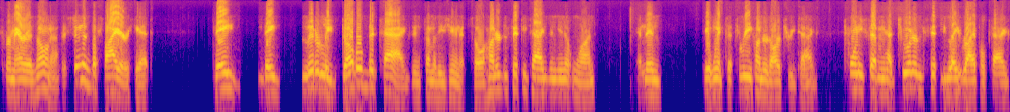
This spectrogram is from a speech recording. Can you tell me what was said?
from Arizona. As soon as the fire hit, they they literally doubled the tags in some of these units. So 150 tags in Unit 1, and then it went to 300 archery tags. 27 had 250 late rifle tags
